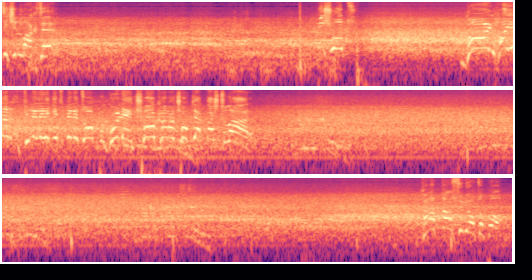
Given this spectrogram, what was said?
Pas için baktı. Bir şut. Gol! Hayır! Fileleri gitmedi top. Gole çok ama çok yaklaştılar. Kanattan sürüyor topu.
